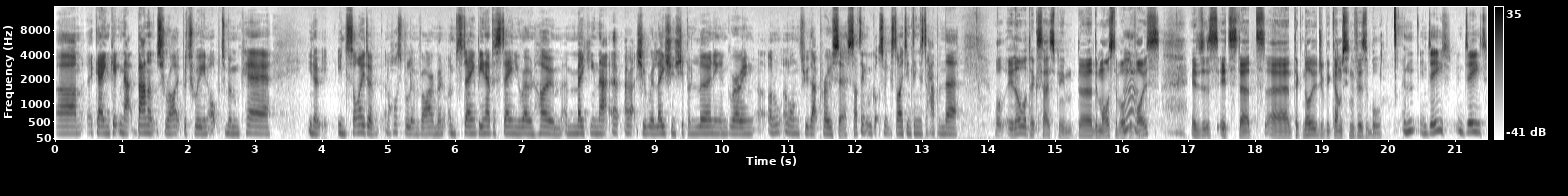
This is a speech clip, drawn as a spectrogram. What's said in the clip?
um, again getting that balance right between optimum care you know, inside a, a hospital environment, and staying, being able to stay in your own home, and making that a, a actually relationship and learning and growing along, along through that process. I think we've got some exciting things to happen there. Well, you know what excites me the, the most about Hmm. the voice? It's, just, it's that uh, technology becomes invisible. Mm, indeed, indeed.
